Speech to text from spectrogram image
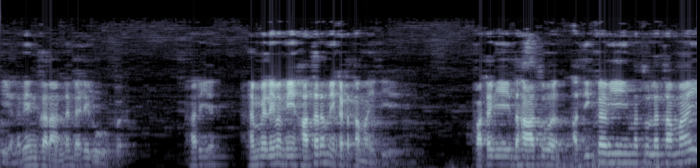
කියලා. වෙන් කරන්න බැරි රූප. හරිය. හැම වෙලෙම මේ හතරම එකට තමයි තියෙන්නේ. පඨවි ධාතුව අධික වීම තුල තමයි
